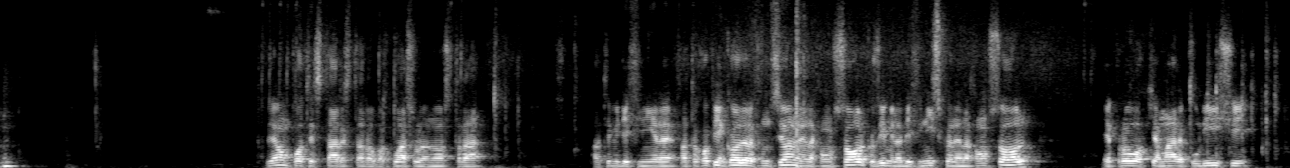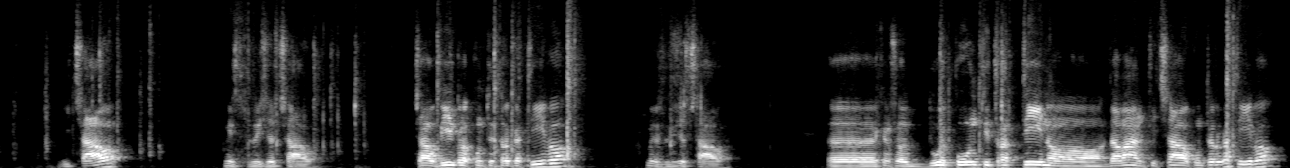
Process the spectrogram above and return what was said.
Mm? Proviamo un po' a testare sta roba qua sulla nostra... Fatemi definire, fatto copia e incolla della funzione nella console, così me la definisco nella console e provo a chiamare pulisci di ciao mi restituisce ciao. Ciao, virgola, punto interrogativo, mi restituisce ciao. Eh, che ne so, due punti, trattino, davanti, ciao, punto interrogativo,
